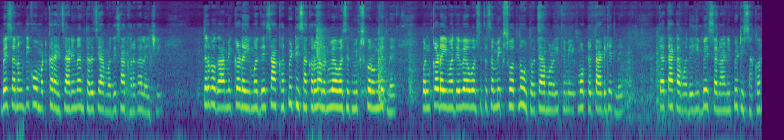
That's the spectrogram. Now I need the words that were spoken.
बेसन अगदी कोमट करायचं आणि नंतरच यामध्ये साखर घालायची. तर बघा आम्ही कढईमध्ये साखर पिठी साखर घालून व्यवस्थित मिक्स करून घेतलं आहे पण कढईमध्ये व्यवस्थित असं मिक्स होत नव्हतं त्यामुळे इथे मी एक मोठं ताट घेतलं आहे त्या ताटामध्ये ही बेसन आणि पिठी साखर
